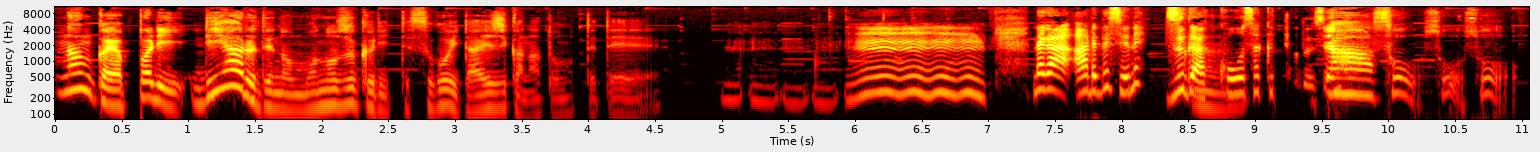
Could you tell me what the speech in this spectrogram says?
なんかやっぱりリアルでのものづくりってすごい大事かなと思ってて。うんうんうんうんうんうんうんだからあれですよね図が工作ってことですよね、うん、ああそうそうそう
